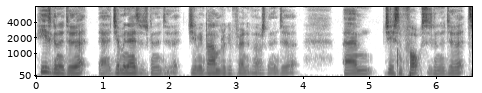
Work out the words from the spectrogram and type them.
he's going to do it. Uh, Jimmy Nesbitt's going to do it. Jimmy Bamber, a good friend of ours, is going to do it. Um, Jason Fox is going to do it.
